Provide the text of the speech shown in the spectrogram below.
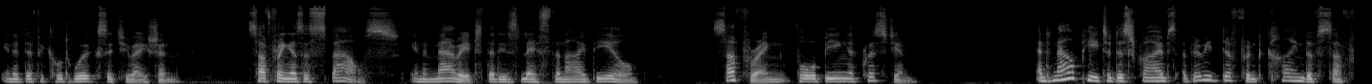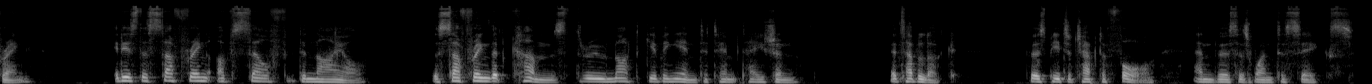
in a difficult work situation, suffering as a spouse in a marriage that is less than ideal, suffering for being a Christian. And now Peter describes a very different kind of suffering it is the suffering of self denial, the suffering that comes through not giving in to temptation. Let's have a look. 1 Peter chapter 4 and verses 1 to 6.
